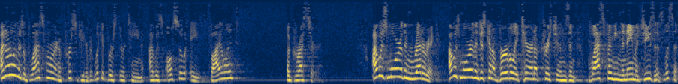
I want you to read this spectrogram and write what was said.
I not only was a blasphemer and a persecutor, but look at verse 13. I was also a violent aggressor. I was more than rhetoric. I was more than just kind of verbally tearing up Christians and blaspheming the name of Jesus. Listen,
